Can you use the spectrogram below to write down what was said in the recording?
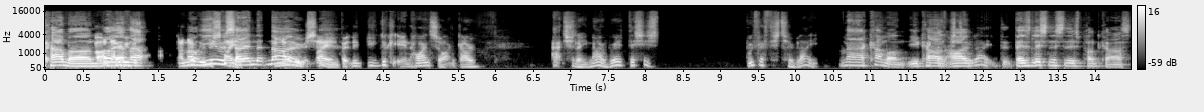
come on. I know, we were, I know what we you were saying, saying that. No, we were saying, but you look at it in hindsight and go, actually, no, we're this is we've left this too late. Nah, come on, you can't. I, there's listeners to this podcast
